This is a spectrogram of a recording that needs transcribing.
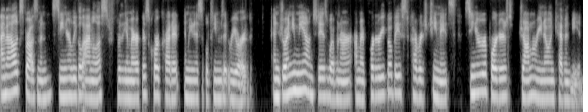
I'm Alex Brosman, Senior Legal Analyst for the Americas Core Credit and Municipal teams at Reorg. And joining me on today's webinar are my Puerto Rico based coverage teammates, senior reporters John Marino and Kevin Mead.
